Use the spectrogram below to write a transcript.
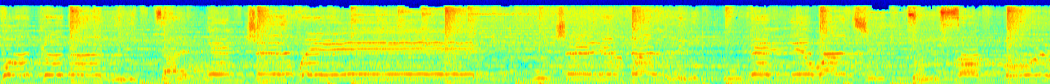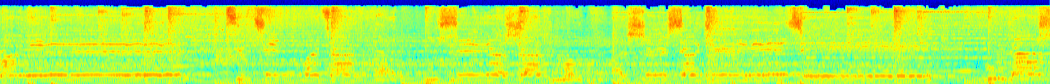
过客的你，在编织回忆。不这样分离，不愿意忘记，总算不容易。曾经我沧海，不需要山盟，还是相聚一起。不要说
